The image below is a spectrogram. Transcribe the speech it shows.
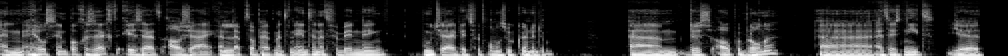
en heel simpel gezegd is het: als jij een laptop hebt met een internetverbinding, moet jij dit soort onderzoek kunnen doen. Um, dus open bronnen. Uh, het is niet je,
